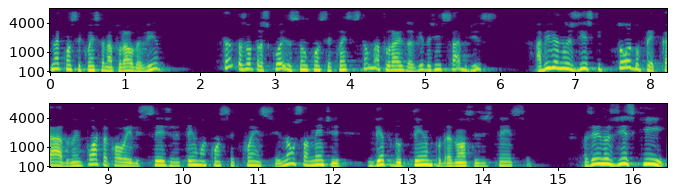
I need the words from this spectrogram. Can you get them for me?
Não é consequência natural da vida? Tantas outras coisas são consequências tão naturais da vida, a gente sabe disso. A Bíblia nos diz que todo pecado, não importa qual ele seja, ele tem uma consequência, não somente dentro do tempo da nossa existência, mas ele nos diz que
